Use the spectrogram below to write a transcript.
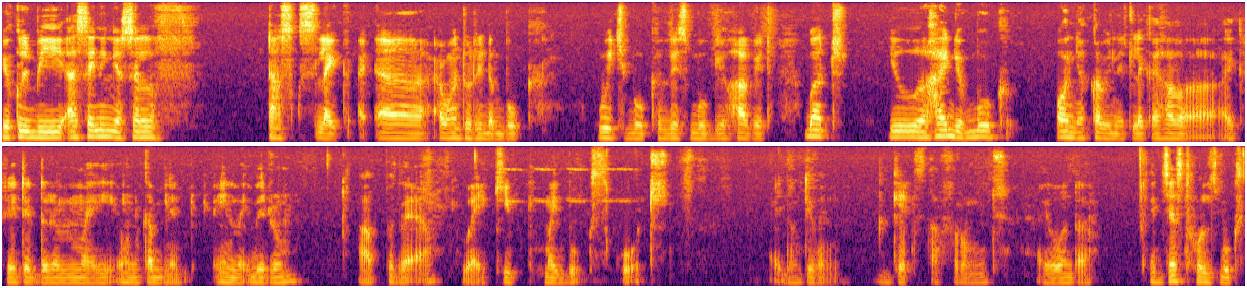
You could be assigning yourself tasks like uh, I want to read a book. Which book? This book. You have it, but you hide your book on your cabinet. Like I have a, I created my own cabinet in my bedroom up there where I keep my books. Quote. I don't even get stuff from it. I wonder. It just holds books.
